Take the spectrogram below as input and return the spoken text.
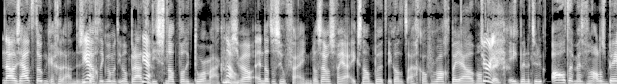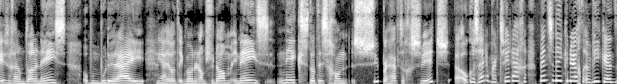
Nou, zij had het ook een keer gedaan. Dus Ja. ik dacht, ik wil met iemand praten Ja. die snapt wat ik doormaak, Nou. weet je wel. En dat was heel fijn. Dan zij was van, ja, ik snap het. Ik had het eigenlijk al verwacht bij jou. Want Tuurlijk. ik ben natuurlijk altijd met van alles bezig. En om dan ineens op een boerderij, Ja. eh, want ik woon in Amsterdam, ineens niks. Dat is gewoon super heftige switch. Eh, ook al zijn er maar twee dagen. Mensen denken nu echt een weekend.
